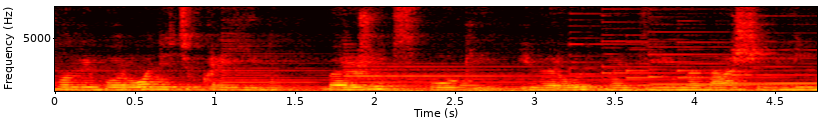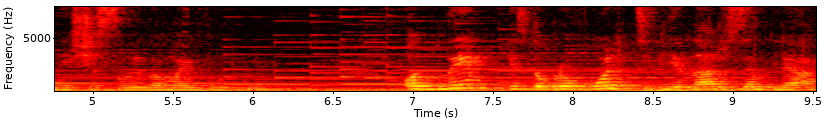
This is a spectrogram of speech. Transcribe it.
вони боронять Україну, бережуть спокій і дарують надію на наше вільне і щасливе майбутнє. Одним із добровольців є наш земляк,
